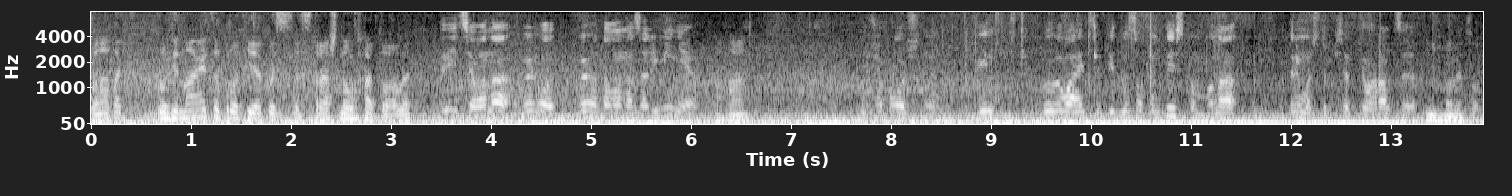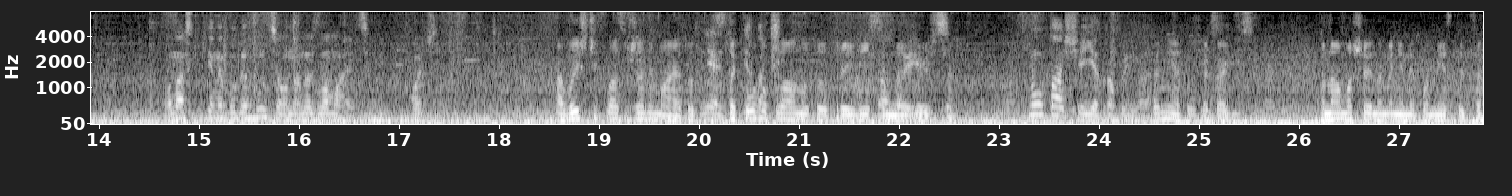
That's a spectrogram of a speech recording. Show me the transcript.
Вона так прогинається трохи якось страшновато, але. Дивіться, вона виготовлена з алюмінія, Ага. дуже прочно. Він виливається під високим тиском, вона отримує 150 кг, це Мгм. 100%. Вона скільки не буде гнутися, вона не зламається. Бачите? А вищих у вас вже немає. Тут Ні, з такого так. плану то 3,8 Да, найвище. 3,8. Ну, та ще є драбина. Та ні, тут така. 208. Вона в машину мені не поміститься. Да, 100%.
